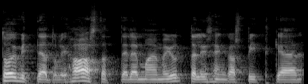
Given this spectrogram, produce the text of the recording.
toimittaja tuli haastattelemaan ja mä juttelin sen kanssa pitkään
